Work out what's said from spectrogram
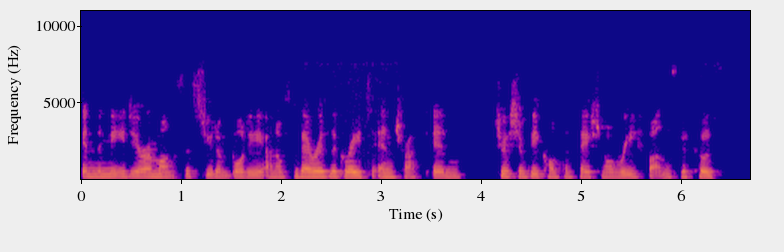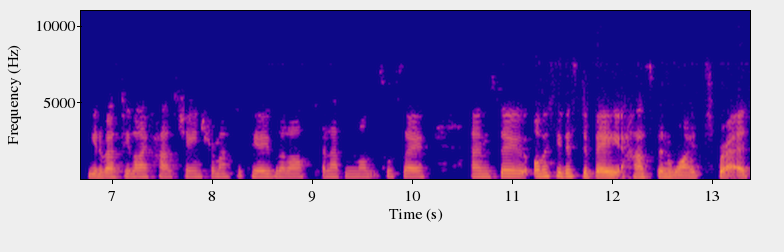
in the media amongst the student body. And obviously there is a greater interest in tuition fee compensation or refunds because university life has changed dramatically over the last 11 months or so. Um, so obviously this debate has been widespread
